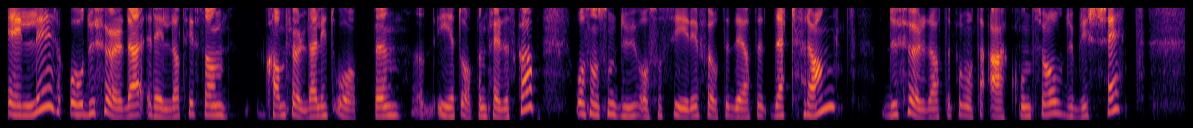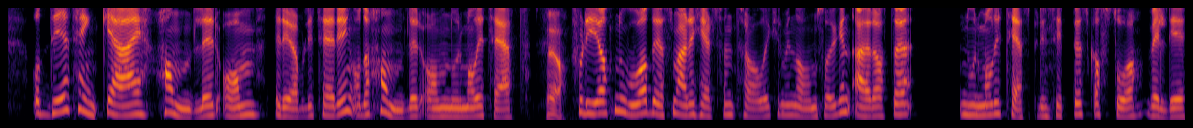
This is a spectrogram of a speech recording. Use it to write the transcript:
eller, og du føler deg relativt sånn kan føle deg litt åpen i et åpent fellesskap, og sånn som du også sier i forhold til det at det, er trangt, du føler at det på en måte er kontroll, du blir sett. Og det tenker jeg handler om rehabilitering, og det handler om normalitet. Ja. Fordi at noe av det som er det helt sentrale i kriminalomsorgen, er at det, normalitetsprinsippet skal stå veldig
